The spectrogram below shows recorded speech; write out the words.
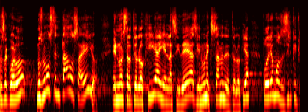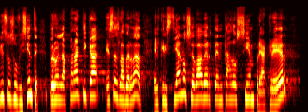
¿Estás de acuerdo? Nos vemos tentados a ello. En nuestra teología y en las ideas y en un examen de teología podríamos decir que Cristo es suficiente, pero en la práctica esa es la verdad. El cristiano se va a ver tentado siempre a creer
